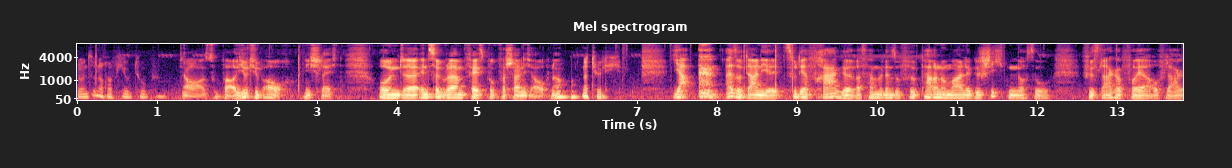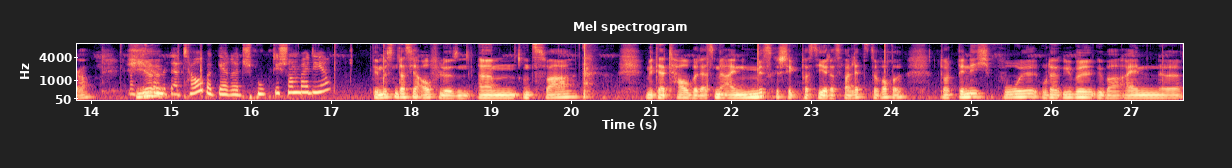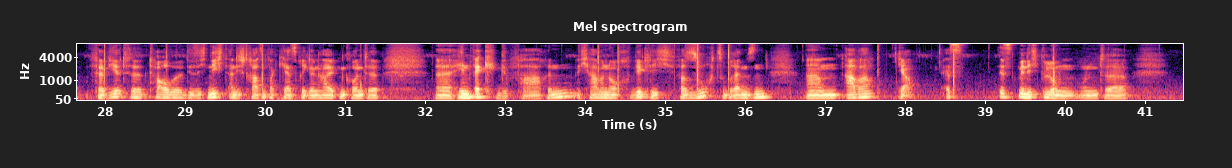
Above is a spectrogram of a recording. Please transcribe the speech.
Uns und auch auf YouTube. Ja, super. YouTube auch. Nicht schlecht. Und äh, Instagram, Facebook wahrscheinlich auch, ne? Natürlich. Ja, also Daniel, zu der Frage, was haben wir denn so für paranormale Geschichten noch so fürs Lagerfeuer auf Lager? Was Hier, ist denn mit der Taube, Gerrit? Spukt die schon bei dir? Wir müssen das ja auflösen. Ähm, und zwar mit der Taube. Da ist mir ein Missgeschick passiert. Das war letzte Woche. Dort bin ich wohl oder übel über eine verwirrte Taube, die sich nicht an die Straßenverkehrsregeln halten konnte, äh, hinweggefahren. Ich habe noch wirklich versucht zu bremsen. Ähm, aber ja, es ist mir nicht gelungen. Und äh,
